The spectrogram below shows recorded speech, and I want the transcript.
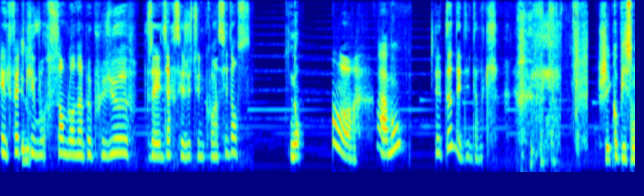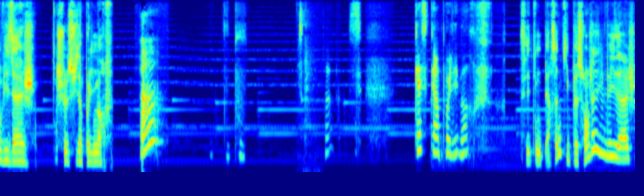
Et le fait qu'il vous ressemble en un peu plus vieux, vous allez dire que c'est juste une coïncidence Non. Oh, Ah bon? J'ai étonné, dis donc. J'ai copié son visage. Je suis un polymorphe. Vous pouvez- Qu'est-ce qu'un polymorphe? C'est une personne qui peut changer de visage.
